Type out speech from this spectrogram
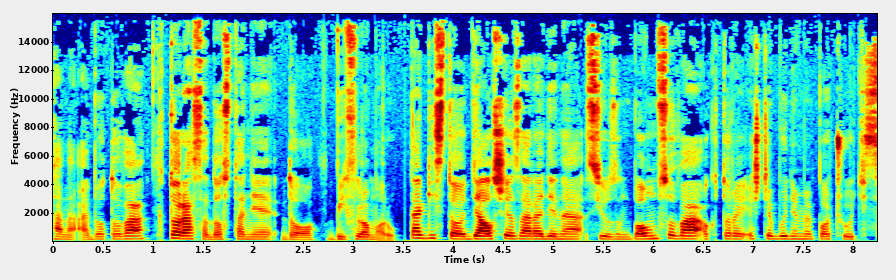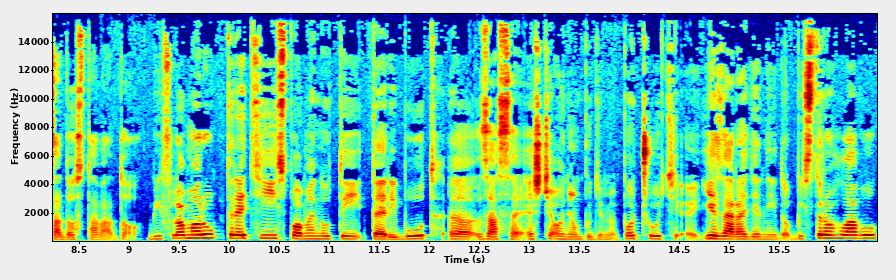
Hanna Ebotová, ktorá sa dostane do Biflomoru. Takisto ďalšia zaradená Susan Bonesová, o ktorej ešte budeme počuť, sa dostáva do Biflomoru. Tretí spomenutý Terry Boot, e, zase ešte o ňom budeme počuť, je zaradený do Bystrohlavu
